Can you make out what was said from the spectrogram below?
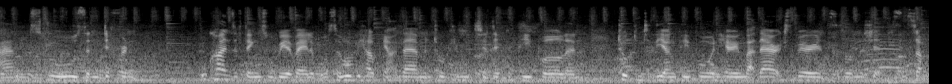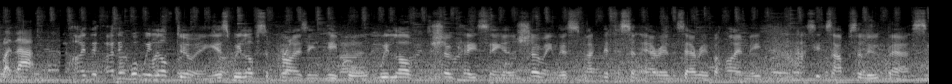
and stalls and different all kinds of things will be available. So we'll be helping out them and talking to different people and talking to the young people and hearing about their experiences on the ships and stuff like that. I, th- I think what we love doing is we love surprising people. We love showcasing and showing this magnificent area, this area behind me, at its absolute best.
